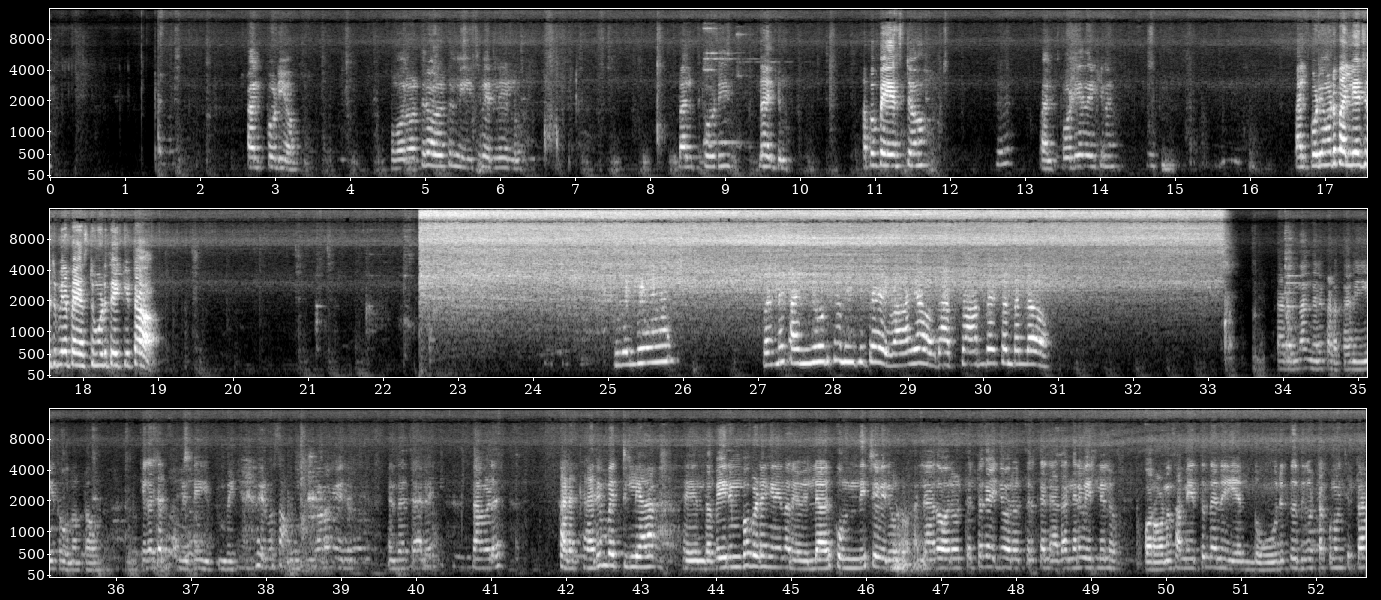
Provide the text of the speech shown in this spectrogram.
പൽപ്പൊടിയോ ഓരോരുത്തരും ഓരോരുത്തർ നീച്ച് വരുന്നേ ഉള്ളൂ. പൽപ്പൊടി ഇതായിരിക്കുന്നു അപ്പൊ പേസ്റ്റോ പൽപ്പൊടിയാ തേക്കണേ പൽപ്പൊടിയും കൂടെ പല്ലി വെച്ചിട്ട് പിന്നെ പേസ്റ്റും കൂടെ തേക്കിട്ടോ? പെണ്ണ് കഞ്ഞി കുടിച്ച് നീക്കിട്ടേ വായോ ഇത് അച്ചാറിന്റെ ഒക്കെ ഉണ്ടല്ലോ. കടന്ന് അങ്ങനെ കടക്കാനേ തോന്നും കേട്ടോ എനിക്കൊക്കെ ചില സമയത്ത് ഈ വരുമ്പോ സമുദ്രം വരും. എന്താ വെച്ചാൽ നമ്മൾ കടക്കാരും പറ്റില്ല. എന്താ വരുമ്പോ ഇവിടെ എങ്ങനെയാന്ന് അറിയോ? എല്ലാവർക്കും ഒന്നിച്ചേ വരുള്ളൂ. അല്ലാതെ ഓരോരുത്തരുടെ കഴിഞ്ഞ് ഓരോരുത്തർക്ക് അല്ലാതെ അങ്ങനെ വരില്ലല്ലോ. കൊറോണ സമയത്തും തന്നെ എന്തോ ഒരു ഗതി കെട്ടക്കണ വെച്ചിട്ടാ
